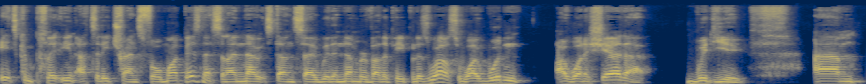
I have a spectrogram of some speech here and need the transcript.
it's completely and utterly transformed my business. And I know it's done so with a number of other people as well. So why wouldn't I want to share that with you? Um,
